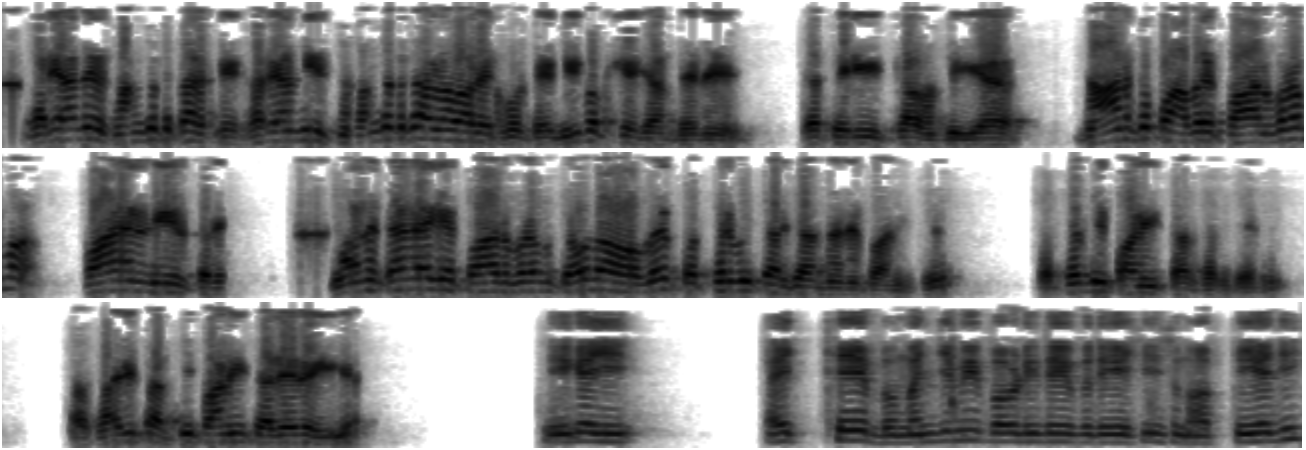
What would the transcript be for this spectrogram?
ਖਰਿਆਂ ਦੇ ਸੰਗਤ ਕਰਕੇ, ਖਰਿਆਂ ਦੀ ਸੰਗਤ ਕਰਨ ਵਾਲੇ ਖੋਟੇ ਵੀ ਬਖਸ਼ੇ ਜਾਂਦੇ ਨੇ। ਤੇ ਤੇਰੀ ਇੱਛਾ ਹੁੰਦੀ ਹੈ ਨਾਨਕ ਭਾਵੇ ਪਾਰ ਬ੍ਰਹਮ ਪਾਣ ਨੀਰ ਤਰੇ ਮਨ ਕਹਿੰਦਾ ਕਿ ਪਾਰ ਬ੍ਰਹਮ ਚਾਹੁੰਦਾ ਹੋਵੇ ਪੱਥਰ ਵੀ ਤਰ ਜਾਂਦੇ ਨੇ ਪਾਣੀ 'ਚ। ਪੱਥਰ ਵੀ ਪਾਣੀ ਤਰ ਸਕਦੇ ਨੇ। ਆ ਸਾਰੀ ਧਰਤੀ ਪਾਣੀ ਤਰੇ ਰਹੀ ਹੈ। ਠੀਕ ਹੈ ਜੀ। ਇੱਥੇ 52ਵੀਂ ਪੌੜੀ ਦੇ ਉਪਦੇਸ਼ ਦੀ ਸਮਾਪਤੀ ਹੈ ਜੀ।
